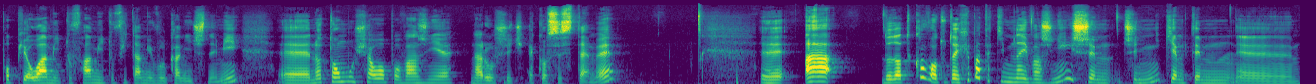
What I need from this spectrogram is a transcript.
popiołami, tufami, tufitami wulkanicznymi. Yy, no to musiało poważnie naruszyć ekosystemy. Yy, a dodatkowo tutaj chyba takim najważniejszym czynnikiem tym yy,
